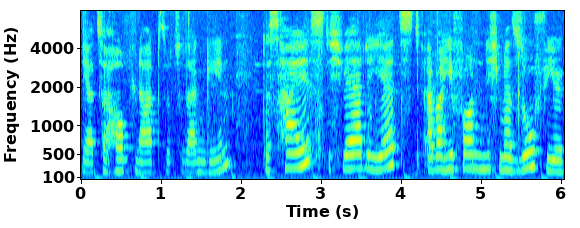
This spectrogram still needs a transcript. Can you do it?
ja, zur Hauptnaht sozusagen gehen. Das heißt, ich werde jetzt aber hier vorne nicht mehr so viel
